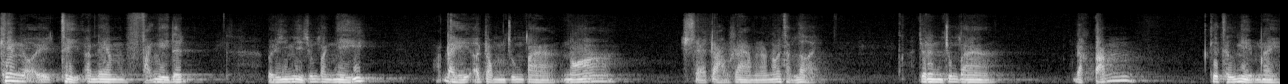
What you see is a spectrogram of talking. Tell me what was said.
khen ngợi thì anh em phải nghĩ đến Bởi vì những gì chúng ta nghĩ, Đầy ở trong chúng ta Nó sẽ trào ra và nó nói thành lời Cho nên chúng ta đặt tắm cái thử nghiệm này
